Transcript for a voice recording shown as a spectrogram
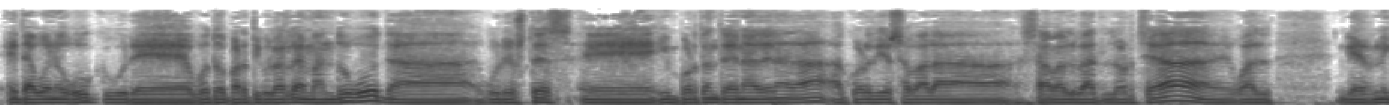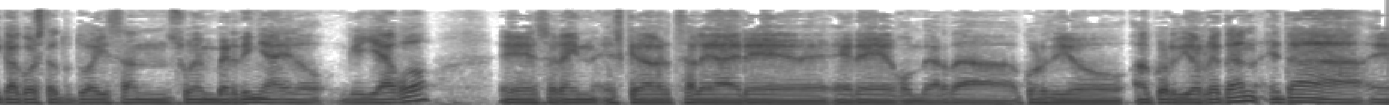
eta bueno, guk gure boto partikularla eman dugu, da gure ustez e, importante dena dena da, akordio zabala, zabal bat lortzea, igual Gernikako estatutua izan zuen berdina edo gehiago, e, zorain eskera bertzalea ere ere egon behar da akordio, akordio horretan, eta e,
